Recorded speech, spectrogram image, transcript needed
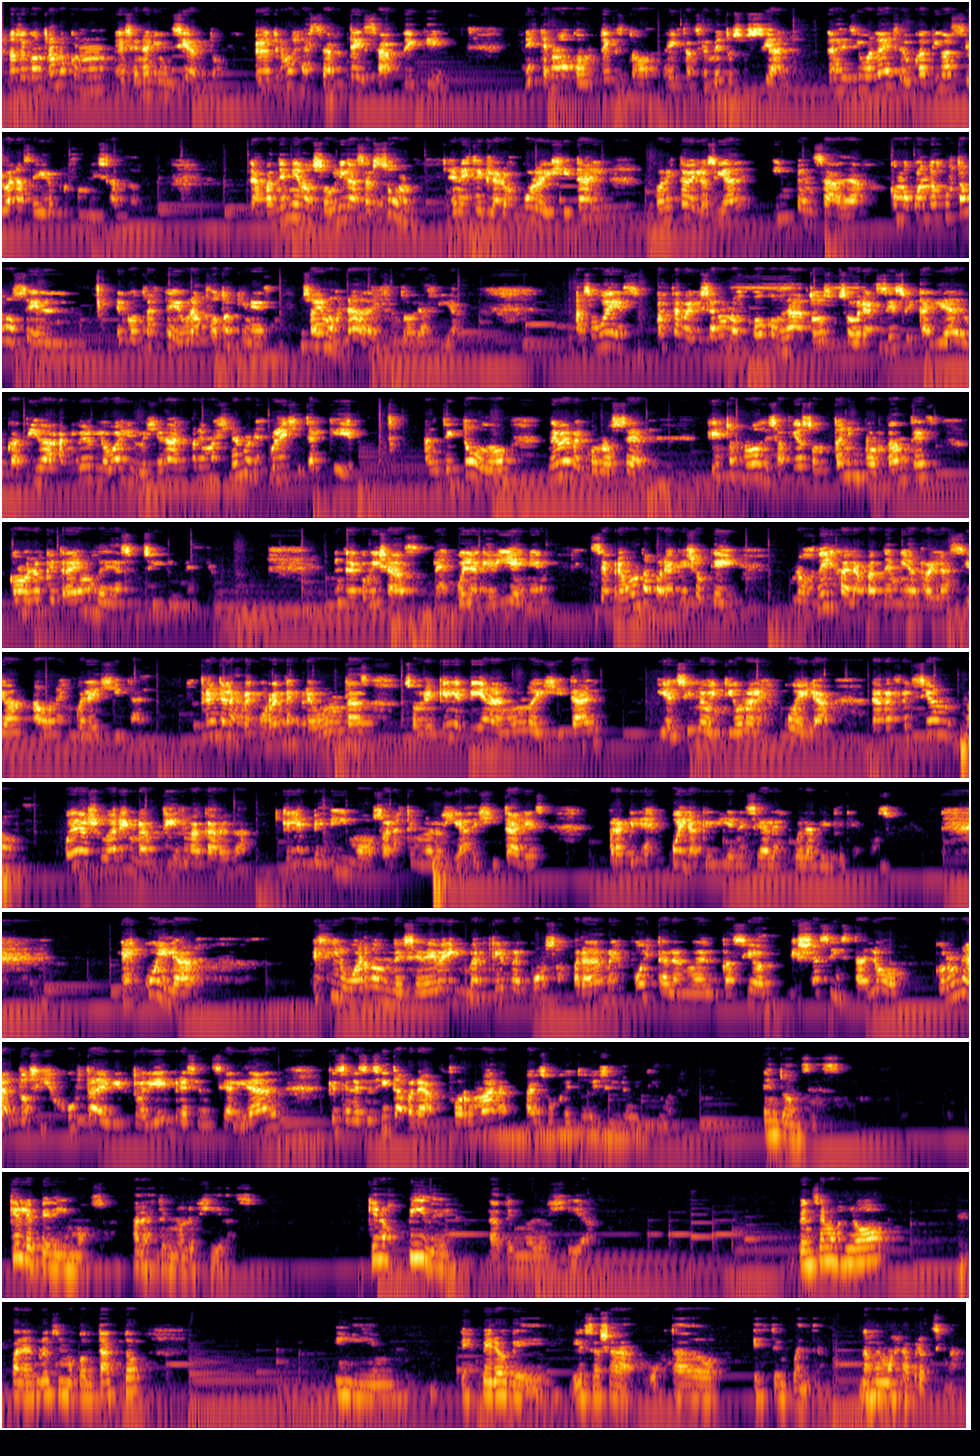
Nos encontramos con un escenario incierto, pero tenemos la certeza de que en este nuevo contexto de distanciamiento social, las desigualdades educativas se van a seguir profundizando la pandemia nos obliga a hacer zoom en este claroscuro digital con esta velocidad impensada, como cuando ajustamos el, contraste de una foto quienes no sabemos nada de fotografía. A su vez, basta revisar unos pocos datos sobre acceso y calidad educativa a nivel global y regional para imaginar una escuela digital que, ante todo, debe reconocer que estos nuevos desafíos son tan importantes como los que traemos desde hace un siglo entre comillas, la escuela que viene, se pregunta por aquello que nos deja la pandemia en relación a una escuela digital. Frente a las recurrentes preguntas sobre qué le piden al mundo digital y el siglo XXI a la escuela, la reflexión nos puede ayudar a invertir la carga. ¿Qué le pedimos a las tecnologías digitales para que la escuela que viene sea la escuela que queremos? La escuela es el lugar donde se debe invertir recursos para dar respuesta a la nueva educación que ya se instaló con una dosis justa de virtualidad y presencialidad que se necesita para formar al sujeto del siglo XXI. Entonces, ¿qué le pedimos a las tecnologías? ¿Qué nos pide la tecnología? Pensémoslo para el próximo contacto y espero que les haya gustado este encuentro. Nos vemos la próxima.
